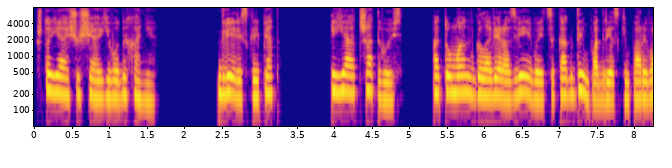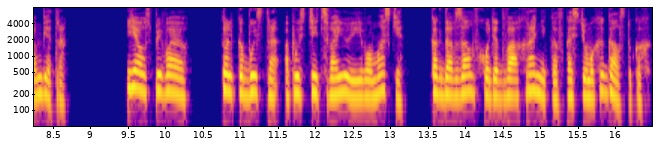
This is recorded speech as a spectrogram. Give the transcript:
что я ощущаю его дыхание. Двери скрипят, и я отшатываюсь, а туман в голове развеивается, как дым под резким порывом ветра. Я успеваю Только быстро опустить свою и его маски, когда в зал входят два охранника в костюмах и галстуках,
